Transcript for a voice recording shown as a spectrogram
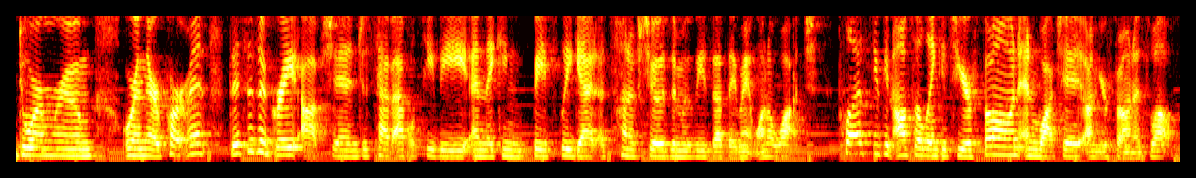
dorm room or in their apartment, this is a great option. Just have Apple TV and they can basically get a ton of shows and movies that they might wanna watch. Plus, you can also link it to your phone and watch it on your phone as well.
